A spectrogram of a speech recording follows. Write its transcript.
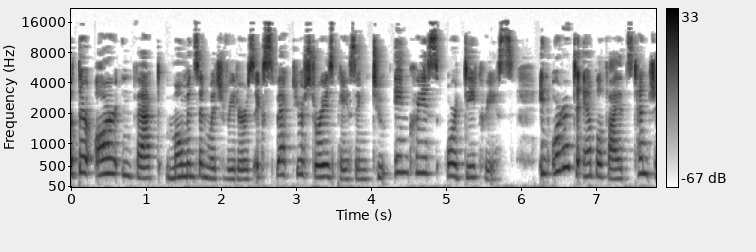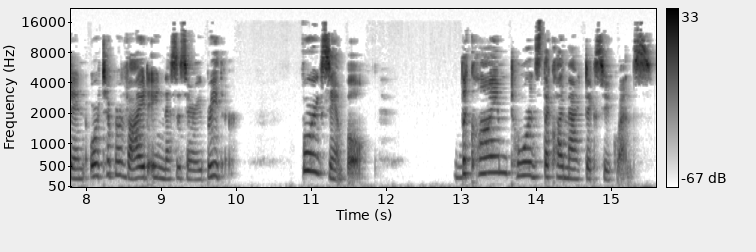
But there are, in fact, moments in which readers expect your story's pacing to increase or decrease in order to amplify its tension or to provide a necessary breather. For example, the climb towards the climactic sequence.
